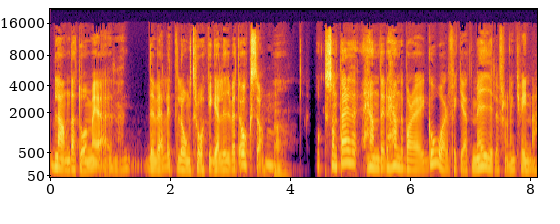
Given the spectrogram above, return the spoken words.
Blandat då med det väldigt långtråkiga livet också. Mm. Ja. Och sånt där hände, det hände bara igår, fick jag ett mejl från en kvinna.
